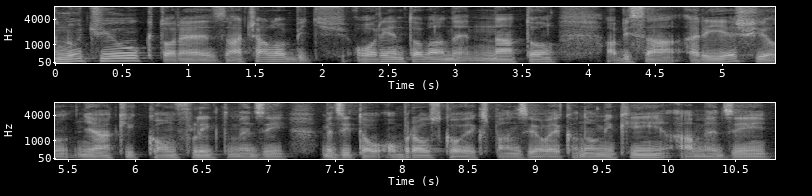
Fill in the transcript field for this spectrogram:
hnutiu, ktoré začalo byť orientované na to, aby sa riešil nejaký konflikt medzi, medzi tou obrovskou expanziou ekonomiky a medzi,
